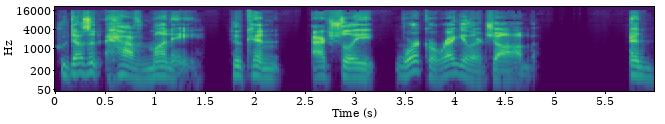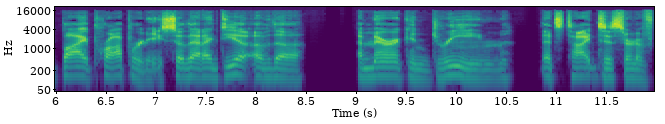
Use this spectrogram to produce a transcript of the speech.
who doesn't have money who can actually work a regular job and buy property. So that idea of the American dream that's tied to sort of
